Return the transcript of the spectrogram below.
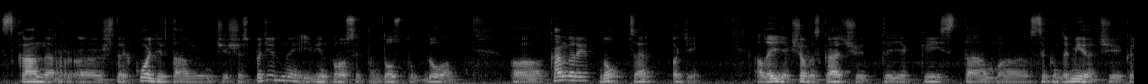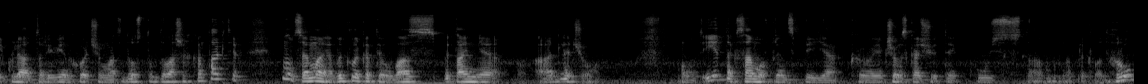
сканер е, штрих-кодів там, чи щось подібне, і він просить там доступ до камери, ну це окей. Але якщо ви скачуєте якийсь там секундомір чи калькулятор, і він хоче мати доступ до ваших контактів, ну це має викликати у вас питання: а для чого. От. І так само, в принципі, як е, якщо ви скачуєте якусь там, наприклад, гру,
